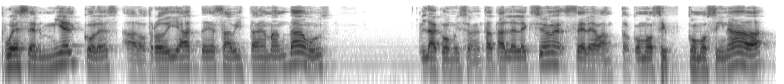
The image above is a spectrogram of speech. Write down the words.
Pues el miércoles, al otro día de esa vista de mandamus, la Comisión Estatal de Elecciones se levantó como si, como si nada,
